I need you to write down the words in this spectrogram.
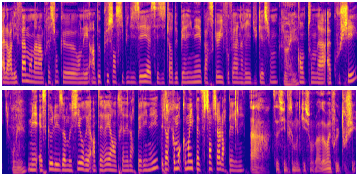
Alors, les femmes, on a l'impression qu'on est un peu plus sensibilisé à ces histoires de périnée parce qu'il faut faire une rééducation Oui, quand on a accouché. oui. Mais est-ce que les hommes aussi auraient intérêt à entraîner leur périnée? Déjà, comment, comment ils peuvent sentir leur périnée? Ah, ça c'est une très bonne question. D'abord, il faut le toucher.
